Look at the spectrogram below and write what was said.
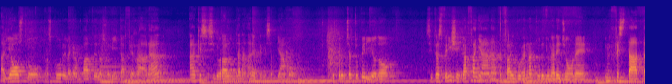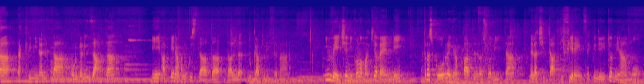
Ariosto trascorre la gran parte della sua vita a Ferrara, anche se si dovrà allontanare perché sappiamo che per un certo periodo si trasferisce in Garfagnana per fare il governatore di una regione infestata da criminalità organizzata e appena conquistata dal Ducato di Ferrara. Invece Niccolò Machiavelli trascorre gran parte della sua vita nella città di Firenze, quindi ritorniamo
